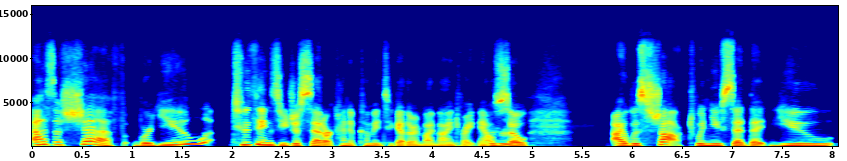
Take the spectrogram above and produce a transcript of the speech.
as a chef, were you two things you just said are kind of coming together in my mind right now. Mm-hmm. So I was shocked when you said that you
